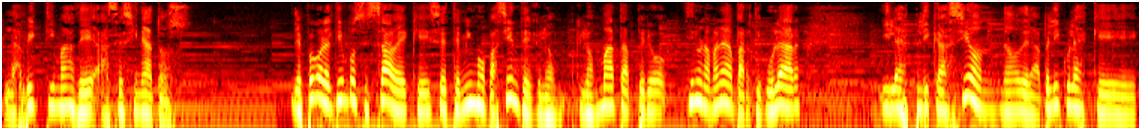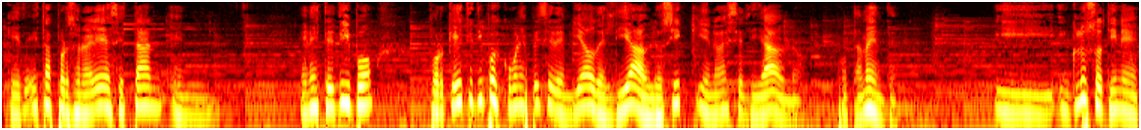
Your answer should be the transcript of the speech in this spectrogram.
las víctimas de asesinatos. Después con el tiempo se sabe que es este mismo paciente que los, mata, pero tiene una manera particular y la explicación ¿no? de la película es que, que estas personalidades están en, en este tipo, porque este tipo es como una especie de enviado del diablo, si es que no es el diablo, justamente. Y incluso tiene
